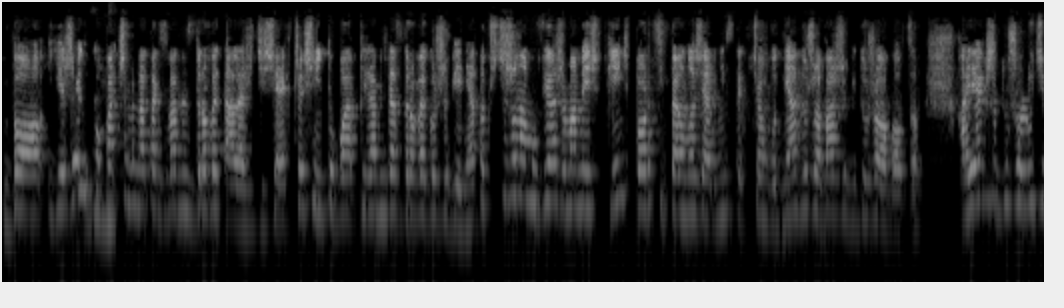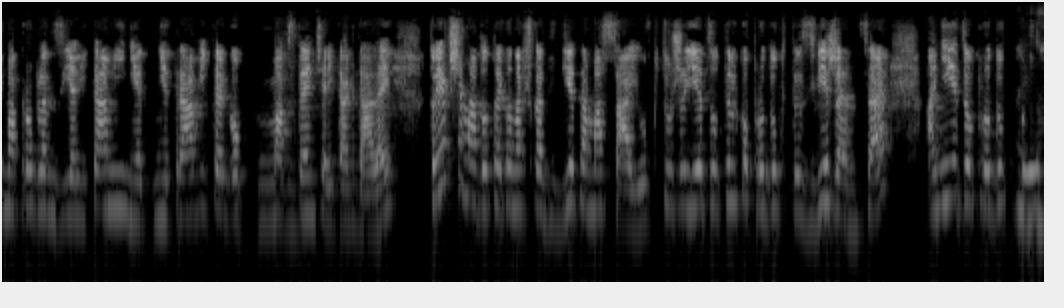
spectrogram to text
Bo jeżeli popatrzymy na tak zwany zdrowy talerz dzisiaj, wcześniej to była piramida zdrowego żywienia, to przecież ona mówiła, że mamy jeść pięć porcji pełnoziarnistych w ciągu dnia, dużo warzyw i dużo owoców. A jakże dużo ludzi ma problem z jelitami, nie, nie trawi tego, ma wzdęcia i tak dalej, to jak się ma do tego na przykład dieta Masajów, którzy jedzą tylko produkty zwierzęce, a nie jedzą produktów,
